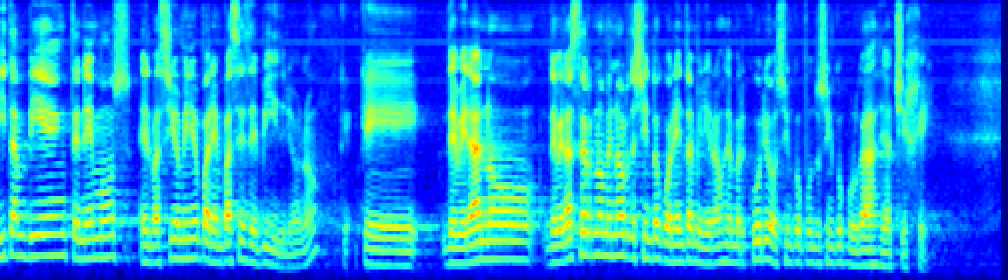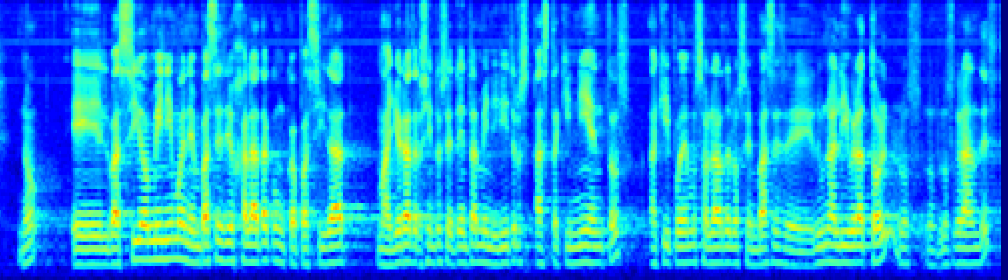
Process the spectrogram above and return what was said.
y también tenemos el vacío mínimo para envases de vidrio, ¿no? que, deberá, deberá ser no menor de 140 miligramos de mercurio o 5.5 pulgadas de HG. ¿no? El vacío mínimo en envases de hojalata con capacidad mayor a 370 mililitros hasta 500. Aquí podemos hablar de los envases de, una libra tol, los, los grandes.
